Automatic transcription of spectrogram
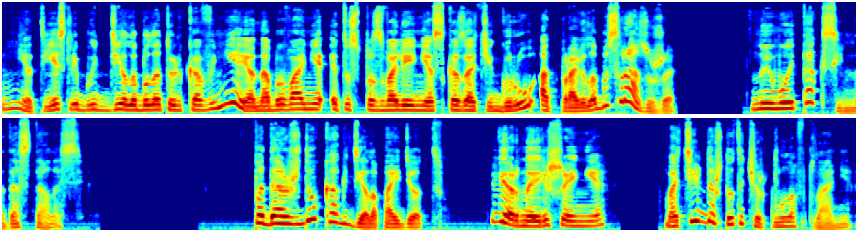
Нет, если бы дело было только в ней, она бы Ване эту с позволения сказать игру отправила бы сразу же. Но ему и так сильно досталось. Подожду, как дело пойдет. Верное решение. Матильда что-то черкнула в плане.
